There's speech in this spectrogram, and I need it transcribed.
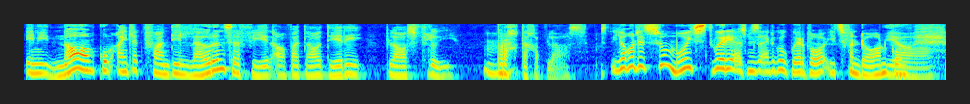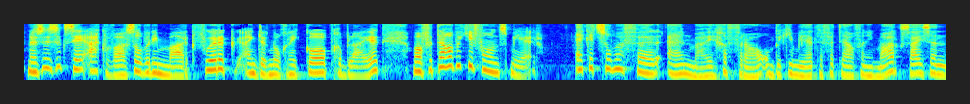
En die naam kom eintlik van die Lourensrivier af wat daar deur die plaas vloei. Mhm. Pragtige plaas. Ja, dit is so 'n mooi storie as mens eintlik ook hoor waar iets vandaan kom. Ja. Nou soos ek sê, ek was al by die mark voor ek eintlik nog in die Kaap gebly het, maar vertel 'n bietjie vir ons meer. Ek het sommer vir Anne my gevra om bietjie meer te vertel van die mark. Sy's in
